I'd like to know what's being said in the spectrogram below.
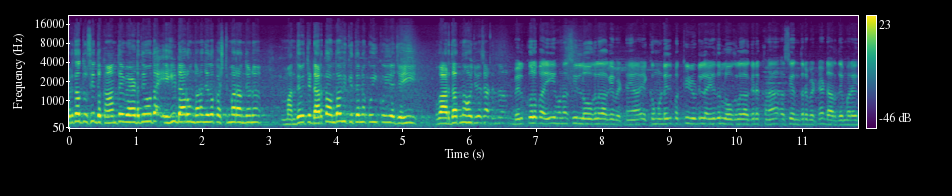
ਫਿਰ ਤਾਂ ਤੁਸੀਂ ਦੁਕਾਨ ਤੇ ਬੈਠਦੇ ਹੋ ਤਾਂ ਇਹੀ ਡਰ ਹੁੰਦਾ ਨਾ ਜਦੋਂ ਕਸਟਮਰ ਆਉਂਦੇ ਨੇ। ਮਨ ਦੇ ਵਿੱਚ ਡਰ ਤਾਂ ਹੁੰਦਾ ਵੀ ਕਿਤੇ ਨਾ ਕੋਈ ਕੋਈ ਅਜਿਹੀ ਵਾਰਦਾਤ ਨਾ ਹੋ ਜਾਵੇ ਸਾਡੇ ਨਾਲ। ਬਿਲਕੁਲ ਭਾਈ, ਹੁਣ ਅਸੀਂ ਲੋਕ ਲਗਾ ਕੇ ਬੈਠੇ ਆ ਇੱਕ ਮੁੰਡੇ ਦੀ ਪੱਕੀ ਡਿਊਟੀ ਲਾਈ ਹੈ ਤਾਂ ਲੋਕ ਲਗਾ ਕੇ ਰੱਖਣਾ, ਅਸੀਂ ਅੰਦਰ ਬੈਠੇ ਆ ਡਰ ਦੇ ਮਾਰੇ।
